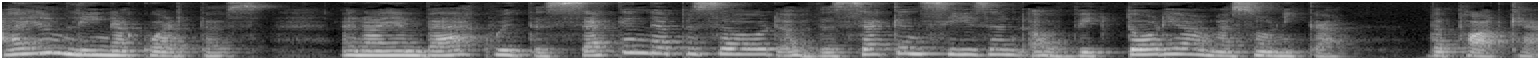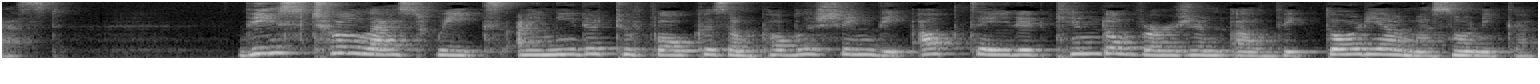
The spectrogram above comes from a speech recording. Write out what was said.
I am Lina Cuartas, and I am back with the second episode of the second season of Victoria Amazonica, the podcast. These two last weeks, I needed to focus on publishing the updated Kindle version of Victoria Amazonica,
